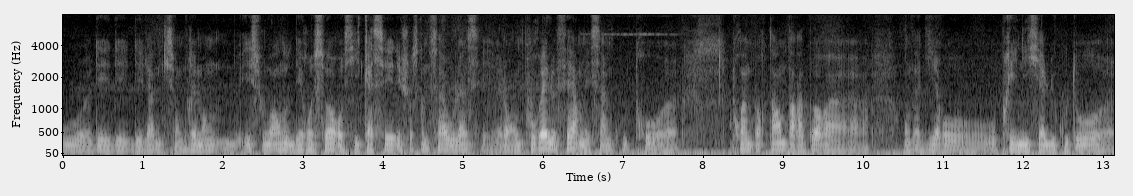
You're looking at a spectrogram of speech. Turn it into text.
ou euh, des, lames qui sont vraiment. et souvent des ressorts aussi cassés, des choses comme ça, où là c'est. Alors on pourrait le faire, mais c'est un coût trop, euh, trop important par rapport à, on va dire, au, au prix initial du couteau. euh.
